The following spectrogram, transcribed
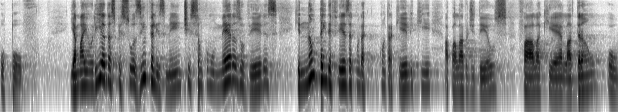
o povo. E a maioria das pessoas, infelizmente, são como meras ovelhas que não têm defesa contra, contra aquele que a palavra de Deus fala que é ladrão ou,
